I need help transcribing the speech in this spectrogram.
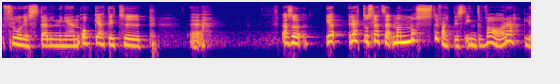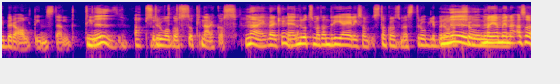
frågeställningen och att det är typ, eh, alltså ja, rätt och slätt så här, man måste faktiskt inte vara liberalt inställd till Nej, absolut inte. drogos och knarkos. Nej, verkligen Eh, inte. nu låter det som att Andrea är liksom Stockholms mest drogliberala Nej, person. nej, nej, men jag nej. menar alltså.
